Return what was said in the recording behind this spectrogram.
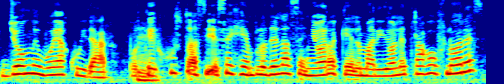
yo me voy a cuidar, porque justo así ese ejemplo de la señora que el marido le trajo flores,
